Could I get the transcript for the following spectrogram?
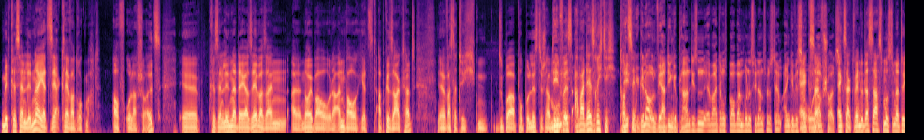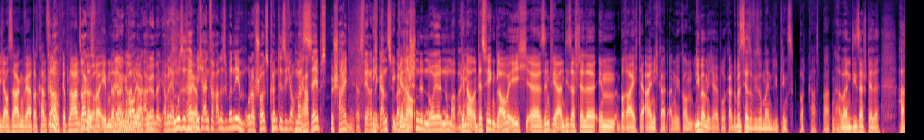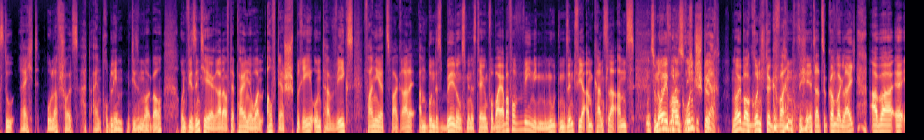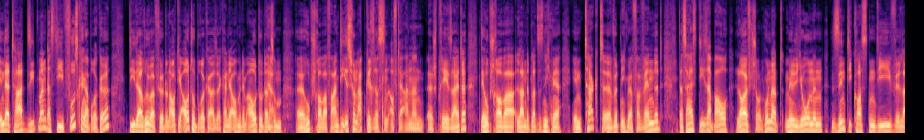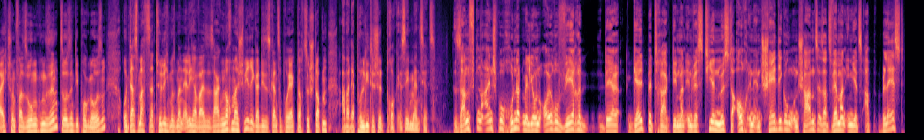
mit Christian Lindner jetzt sehr clever Druck macht auf Olaf Scholz. Äh, Christian Lindner, der ja selber seinen äh, Neubau oder Anbau jetzt abgesagt hat, äh, was natürlich ein super populistischer Move den, ist, aber der ist richtig, trotzdem. Den, genau, und wer hat ihn geplant, diesen Erweiterungsbau beim Bundesfinanzministerium? Ein gewisser exakt, Olaf Scholz. Exakt, wenn du das sagst, musst du natürlich auch sagen, wer hat das Kanzleramt genau, geplant und das auch. war eben dann Angela Merkel. Angela Merkel. Aber er muss es halt ja. nicht einfach alles übernehmen. Olaf Scholz könnte sich auch mal ja. selbst bescheiden. Das wäre eine ich, ganz genau. überraschende genau, neue Nummer bei Genau, ihm. und deswegen glaube ich, äh, sind wir an dieser Stelle im Bereich der Einigkeit angekommen. Lieber Michael Brücker, du bist ja sowieso mein Lieblings-Podcast-Partner. Aber an dieser Stelle hast du recht. Olaf Scholz hat ein Problem mit diesem Neubau. Und wir sind hier ja gerade auf der Pioneer One auf der Spree unterwegs, fahren hier zwar gerade am Bundesbildungsministerium vorbei, aber vor wenigen Minuten sind wir am Kanzleramts Neubaugrundstück. Neubaugrundstücke waren. Dazu kommen wir gleich. Aber äh, in der Tat sieht man, dass die Fußgängerbrücke, die darüber führt und auch die Autobrücke, also er kann ja auch mit dem Auto dann ja. zum äh, Hubschrauber fahren, die ist schon abgerissen auf der anderen äh, Spreeseite. Der Hubschrauberlandeplatz ist nicht mehr intakt, äh, wird nicht mehr verwendet. Das heißt, dieser Bau läuft schon. 100 Millionen sind die Kosten, die vielleicht schon versunken sind. So sind die Prognosen. Und das macht es natürlich, muss man ehrlicherweise sagen, noch mal schwieriger, dieses ganze Projekt noch zu stoppen. Aber der politische Druck ist eben Demenz jetzt? Sanften Einspruch, 100 Millionen Euro wäre der Geldbetrag, den man investieren müsste, auch in Entschädigung und Schadensersatz, wenn man ihn jetzt abbläst.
